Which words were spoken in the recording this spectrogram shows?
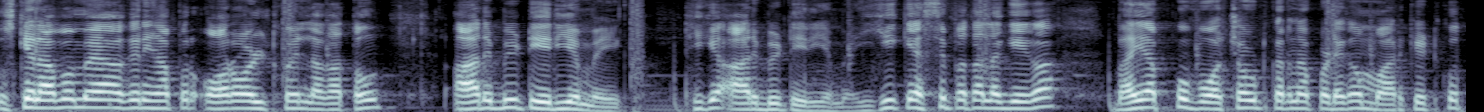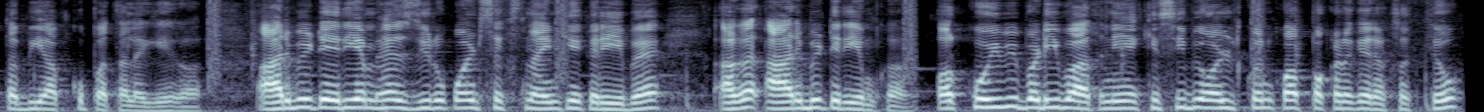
उसके अलावा मैं अगर यहाँ पर और ऑल्ट कॉइन लगाता हूँ आरबिटेरियम है एक। ठीक है आर्बिटेरियम है। ये कैसे पता लगेगा? भाई आपको वॉच आउट करना पड़ेगा मार्केट को, तभी आपको पता लगेगा। आर्बिटेरियम है 0.69 के करीब है। अगर आर्बिटेरियम का, और कोई भी बड़ी बात नहीं है, किसी भी ऑल्ट को आप पकड़ के रख सकते हो।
